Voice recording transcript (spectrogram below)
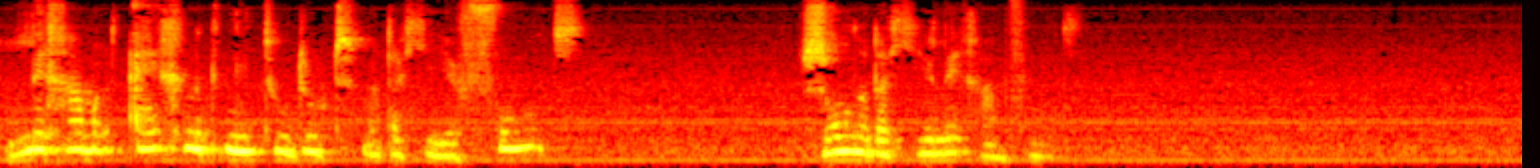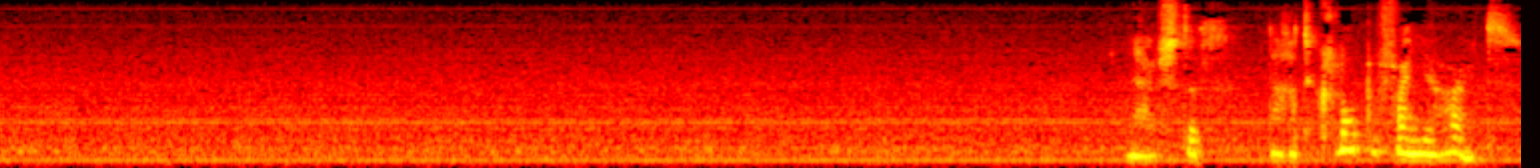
lichaam er eigenlijk niet toe doet, maar dat je je voelt zonder dat je je lichaam voelt. Luister naar het kloppen van je hart.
